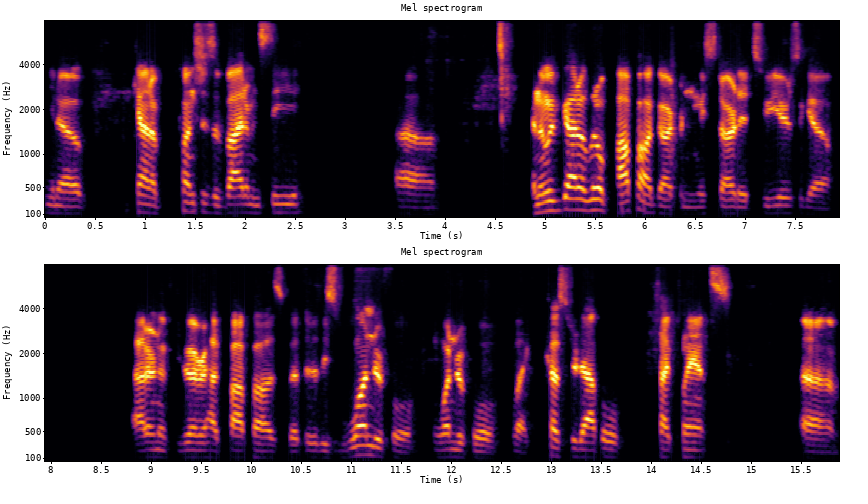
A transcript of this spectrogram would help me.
you know, kind of punches of vitamin C. Uh, and then we've got a little pawpaw garden we started two years ago. I don't know if you've ever had pawpaws, but they're these wonderful, wonderful, like custard apple type plants. Um,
